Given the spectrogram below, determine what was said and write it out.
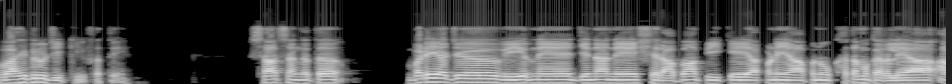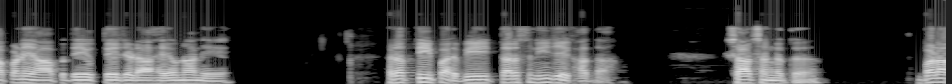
ਵਾਹਿਗੁਰੂ ਜੀ ਕੀ ਫਤਿਹ। ਸਾਰ ਸੰਗਤ ਬੜੇ ਅੱਜ ਵੀਰ ਨੇ, ਜਿਨ੍ਹਾਂ ਨੇ ਸ਼ਰਾਬਾਂ ਪੀ ਕੇ ਆਪਣੇ ਆਪ ਨੂੰ ਖਤਮ ਕਰ ਲਿਆ, ਆਪਣੇ ਆਪ ਦੇ ਉੱਤੇ ਜਿਹੜਾ ਹੈ ਉਹਨਾਂ ਨੇ ਰੱਤੀ ਭਰ ਵੀ ਤਰਸ ਨਹੀਂ ਜੇ ਖਾਦਾ ਸਾਧ ਸੰਗਤ ਬੜਾ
